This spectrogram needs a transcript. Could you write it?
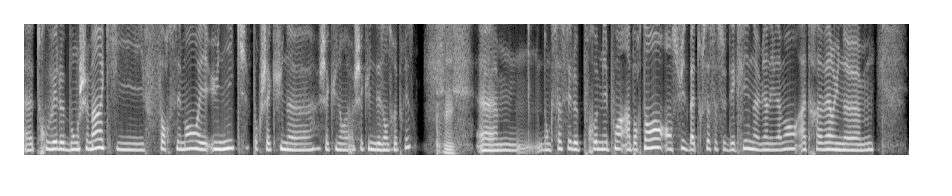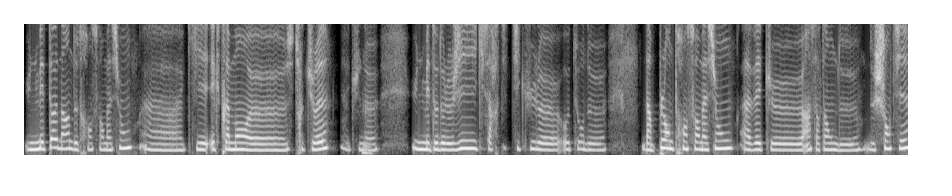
Euh, trouver le bon chemin qui forcément est unique pour chacune euh, chacune chacune des entreprises. Euh, donc ça c'est le premier point important. Ensuite, bah, tout ça ça se décline bien évidemment à travers une une méthode hein, de transformation qui est extrêmement structurée avec une une méthodologie qui s'articule autour de d'un plan de transformation avec un certain nombre de, de chantiers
